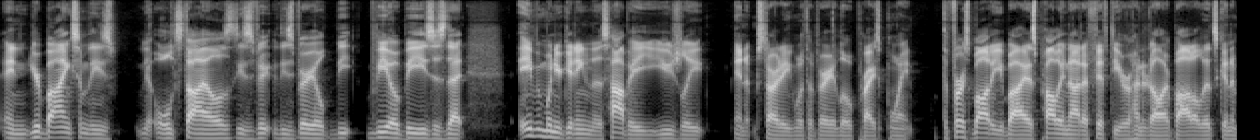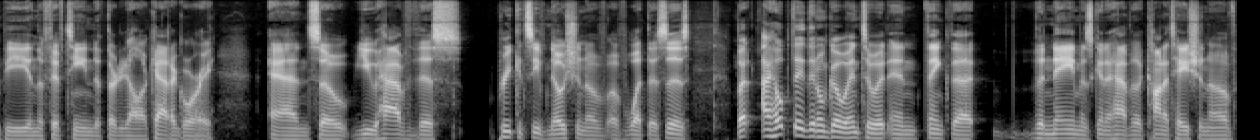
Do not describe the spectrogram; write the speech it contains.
and you're buying some of these old styles, these these very old B- VOBs, is that even when you're getting into this hobby, you usually end up starting with a very low price point. The first bottle you buy is probably not a fifty or hundred dollar bottle. It's going to be in the fifteen to thirty dollar category, and so you have this preconceived notion of of what this is. But I hope they, they don't go into it and think that the name is going to have a connotation of,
